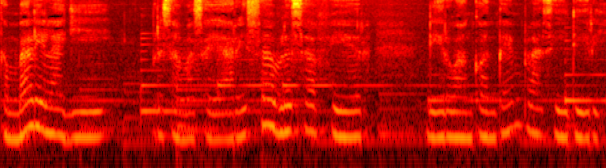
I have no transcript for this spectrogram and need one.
Kembali lagi bersama saya Risa Blesafir di ruang kontemplasi diri.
